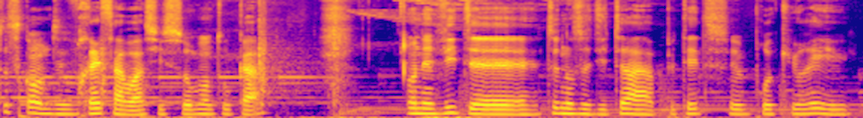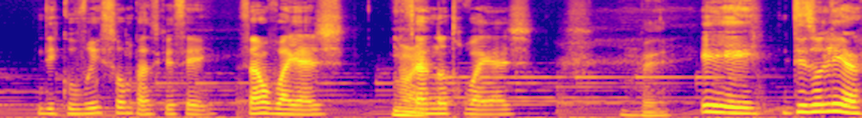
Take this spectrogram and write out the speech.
tout ce qu'on devrait savoir sur Somme en tout cas. On invite euh, tous nos auditeurs à peut-être se procurer et découvrir Somme parce que c'est un voyage. C'est un autre voyage. Ouais. Et désolé hein,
